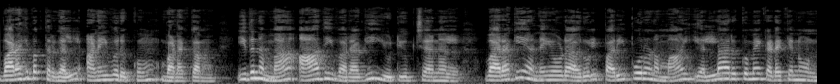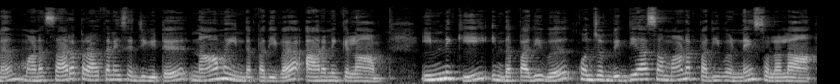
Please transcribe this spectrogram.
வரகி பக்தர்கள் அனைவருக்கும் வணக்கம். இது நம்ம ஆதி வரகி யூடியூப் சேனல். வரகி அன்னையோட அருள் பரிபூரணமா எல்லாருக்குமே கிடைக்கணும்னு மனசார பிரார்த்தனை செஞ்சுக்கிட்டு நாம இந்த பதிவை ஆரம்பிக்கலாம். இன்னைக்கு இந்த பதிவு கொஞ்சம் வித்தியாசமான பதிவுன்னே சொல்லலாம்.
